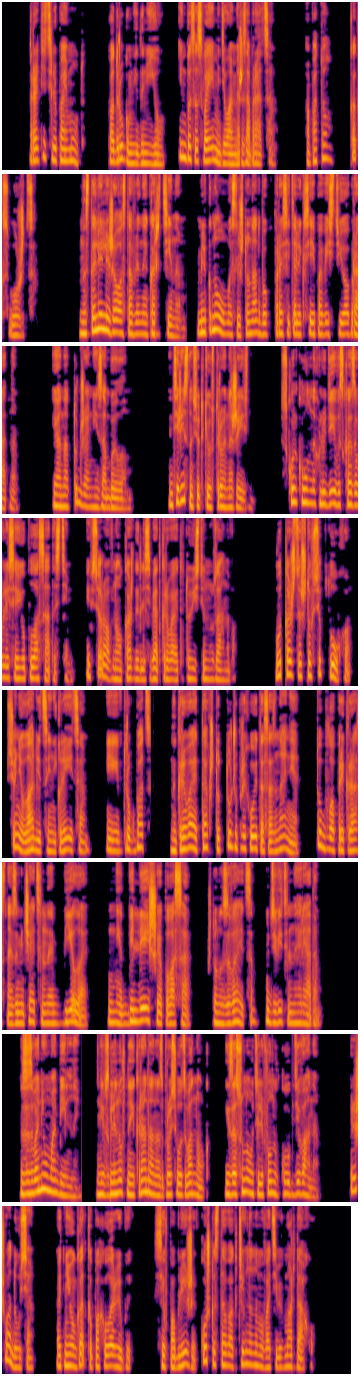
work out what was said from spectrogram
Родители поймут, Подругам не до нее. Им бы со своими делами разобраться. А потом, как сложится. На столе лежала оставленная картина. Мелькнула мысль, что надо бы попросить Алексея повесить ее обратно. И она тут же о ней забыла. Интересно все-таки устроена жизнь. Сколько умных людей высказывались о ее полосатости. И все равно каждый для себя открывает эту истину заново. Вот кажется, что все плохо, все не ладится и не клеится. И вдруг бац, накрывает так, что тут же приходит осознание, то была прекрасная, замечательная, белая, нет, белейшая полоса, что называется, удивительная рядом. Зазвонил мобильный. Не взглянув на экран, она сбросила звонок и засунула телефон в глубь дивана. Пришла Дуся. От нее гадко пахло рыбой. Сев поближе, кошка стала активно намывать себе в мордаху.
